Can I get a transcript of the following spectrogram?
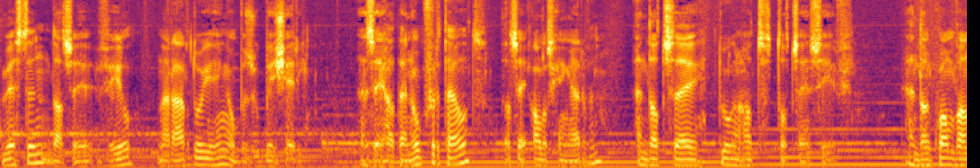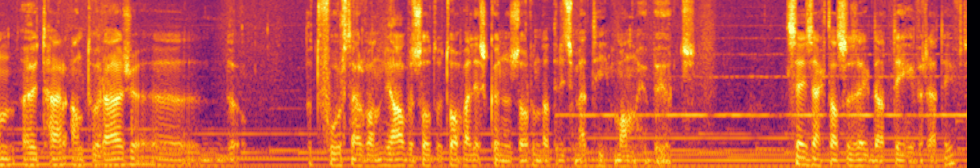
wisten dat zij veel naar Aardooien ging op bezoek bij Jerry. En zij had hen ook verteld dat zij alles ging erven en dat zij toegang had tot zijn safe. En dan kwam vanuit haar entourage uh, de, het voorstel van ja, we zouden toch wel eens kunnen zorgen dat er iets met die man gebeurt. Zij zegt dat ze zich daar tegen verzet heeft,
